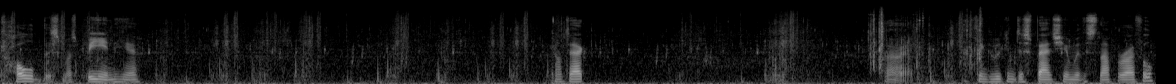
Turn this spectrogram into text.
cold this must be in here. Contact. Alright. We can dispatch him with a sniper rifle.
